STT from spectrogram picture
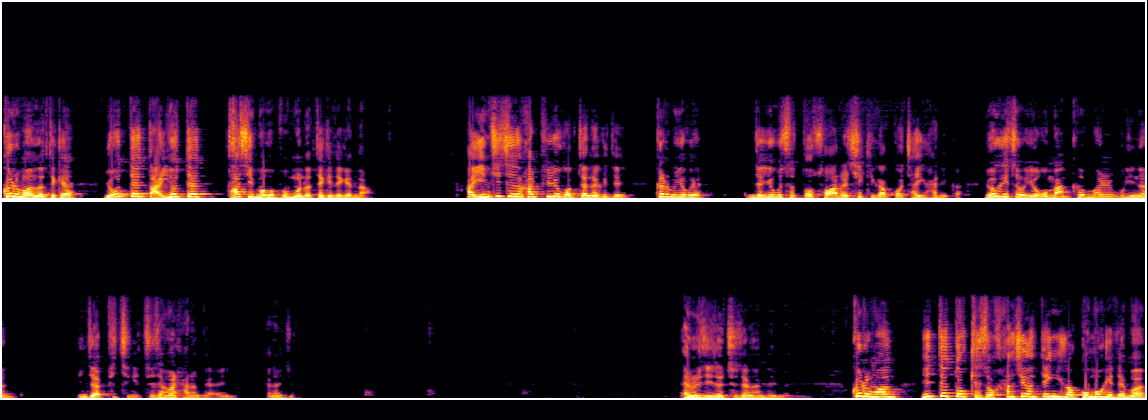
그러면 어떻게? 요때 딱 요때 다시 먹어보면 어떻게 되겠나? 아 임시 저장 할 필요가 없잖아, 그지? 그러면 요거 이제 여기서 또 소화를 시켜갖고 자기가 하니까 여기서 요만큼을 우리는 이제 피층에 저장을 하는 거야. 에너지. 에너지를 저장한다, 이 말이야. 그러면 이때 또 계속 한 시간 땡기갖고 먹게 되면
